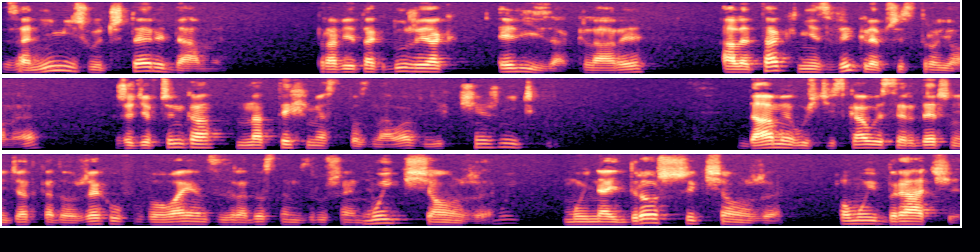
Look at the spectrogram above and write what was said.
Za nimi szły cztery damy, prawie tak duże jak Eliza Klary, ale tak niezwykle przystrojone, że dziewczynka natychmiast poznała w nich księżniczki. Damy uściskały serdecznie dziadka do orzechów, wołając z radosnym wzruszeniem: Mój książę, mój najdroższy książę, o mój bracie.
